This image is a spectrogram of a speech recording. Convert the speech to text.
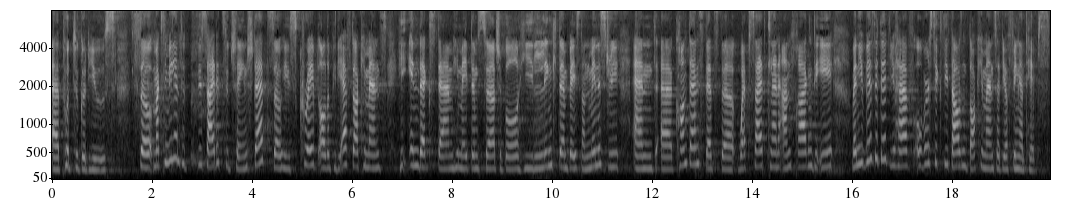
uh, put to good use. So Maximilian decided to change that. So he scraped all the PDF documents, he indexed them, he made them searchable, he linked them based on ministry and uh, contents. That's the website kleineanfragen.de. When you visit it, you have over 60,000 documents at your fingertips.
